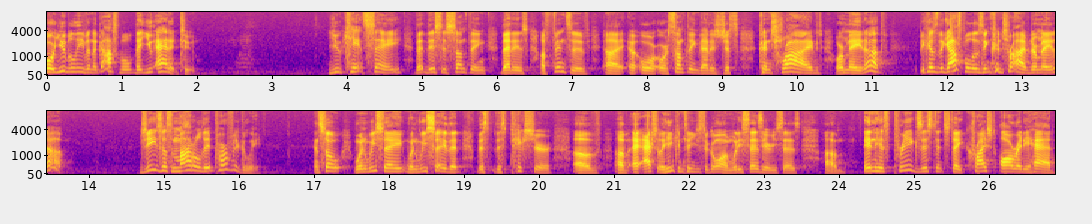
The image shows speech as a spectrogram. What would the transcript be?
or you believe in a gospel that you added to. You can't say that this is something that is offensive uh, or, or something that is just contrived or made up because the gospel isn't contrived or made up. Jesus modeled it perfectly. And so when we say, when we say that this, this picture of, of, actually, he continues to go on. What he says here, he says, um, in his pre existent state, Christ already had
